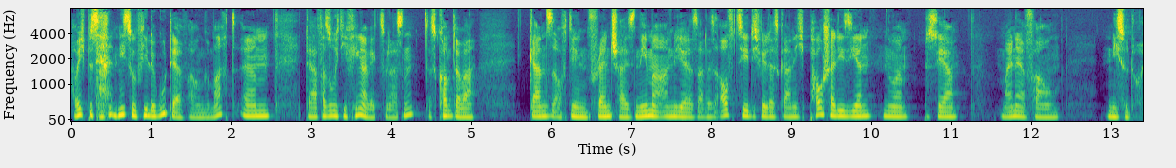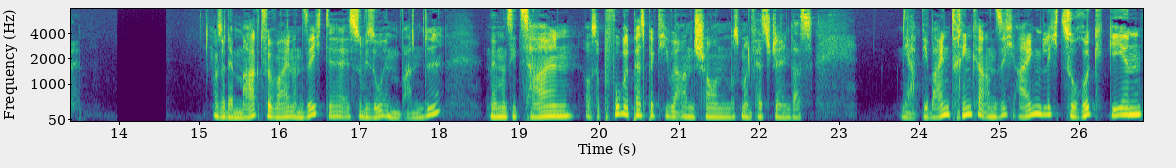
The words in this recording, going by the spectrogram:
habe ich bisher nicht so viele gute Erfahrungen gemacht. Ähm, da versuche ich die Finger wegzulassen. Das kommt aber ganz auf den Franchise-Nehmer an, wie er das alles aufzieht. Ich will das gar nicht pauschalisieren, nur bisher meine Erfahrung nicht so doll. Also der Markt für Wein an sich, der ist sowieso im Wandel. Wenn wir uns die Zahlen aus der Vogelperspektive anschauen, muss man feststellen, dass ja, die Weintrinker an sich eigentlich zurückgehen,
